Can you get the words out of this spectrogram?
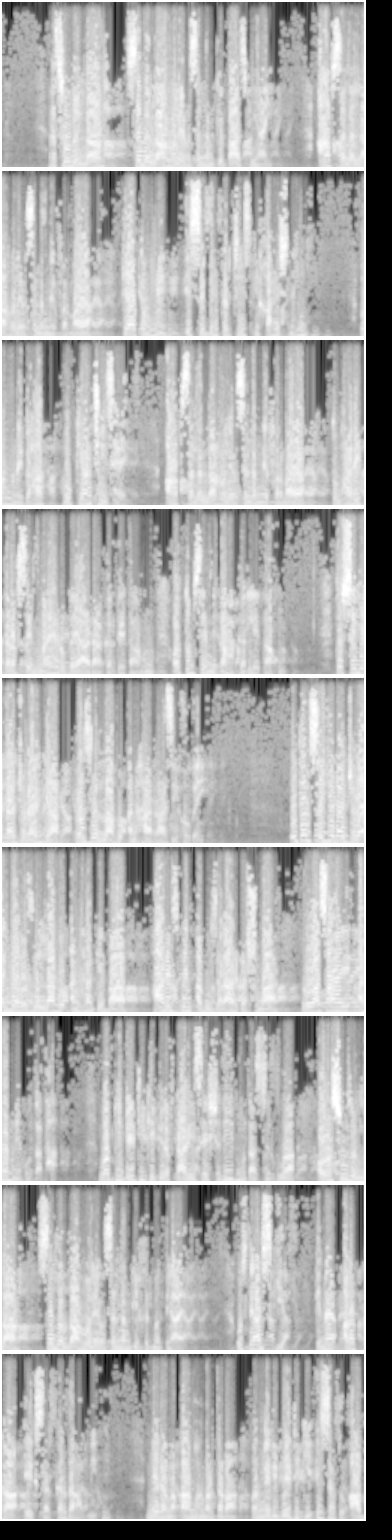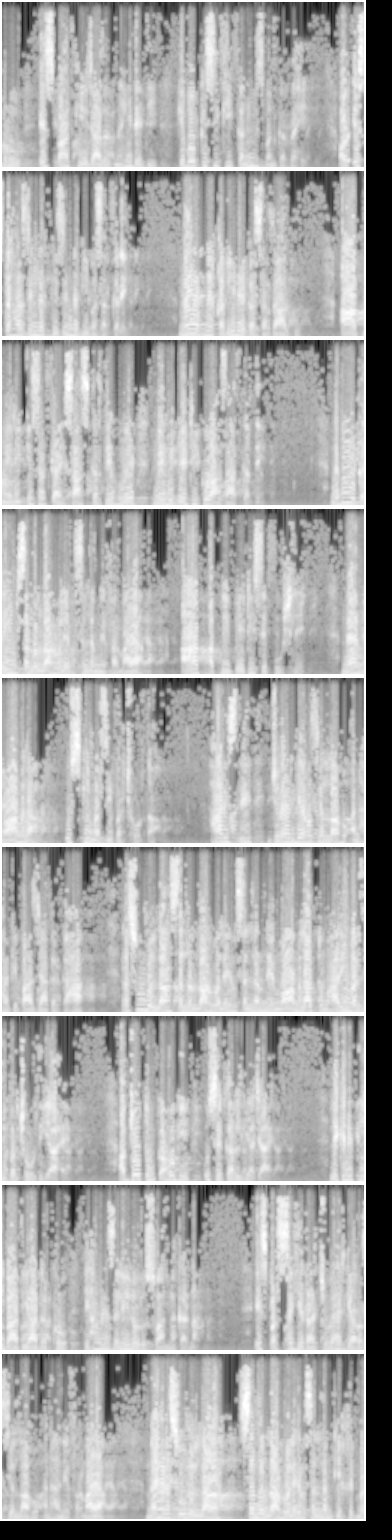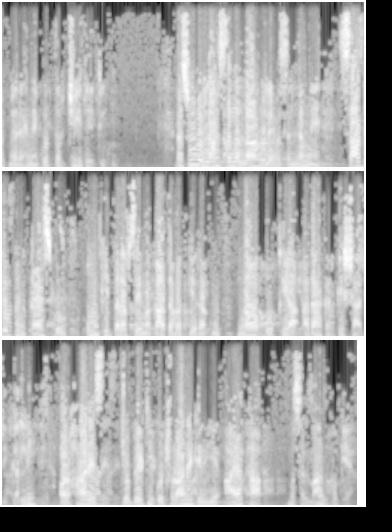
رسول اللہ صلی اللہ علیہ وسلم کے پاس بھی آئی آپ صلی اللہ علیہ وسلم نے فرمایا، کیا تمہیں اس سے بہتر چیز کی خواہش نہیں؟ انہوں نے کہا، وہ کیا چیز ہے؟ آپ صلی اللہ علیہ وسلم نے فرمایا، تمہاری طرف سے میں روپیہ ادا کر دیتا ہوں اور تم سے نکاح کر لیتا ہوں. تو سیدہ جویریہ رضی اللہ عنہا راضی ہو گئی ادھر سیدہ جویریہ رضی اللہ عنہا کے باپ حارث بن ابو زرار کا شمار رواسائے عرب میں ہوتا تھا۔ وہ اپنی بیٹی کی گرفتاری سے شدید متاثر ہوا اور رسول اللہ صلی اللہ علیہ وسلم کی خدمت میں آیا۔ اس نے عرض کیا کہ میں عرب کا ایک سرکردہ آدمی ہوں۔ میرا مقام و مرتبہ اور میری بیٹی کی عزت و آبرو اس بات کی اجازت نہیں دیتی کہ وہ کسی کی کنیز بن کر رہے اور اس طرح ذلت کی زندگی بسر کرے۔ میں اپنے قبیلے کا سردار ہوں۔ آپ میری عزت کا احساس کرتے ہوئے میری بیٹی کو آزاد کر دیں۔ نبی کریم صلی اللہ علیہ وسلم نے فرمایا، آپ اپنی بیٹی سے پوچھ لیں۔ میں معاملہ اس کی مرضی پر چھوڑتا ہوں۔ حارث نے جویریہ رضی اللہ عنہا کے پاس جا کر کہا، رسول اللہ صلی اللہ علیہ وسلم نے معاملہ تمہاری مرضی پر چھوڑ دیا ہے. اب جو تم کہو گی اسے کر لیا جائے. لیکن اتنی بات یاد رکھو کہ ہمیں ذلیل و رسوا نہ کرنا. اس پر سیدہ جویریہ رضی اللہ عنہا نے فرمایا، میں رسول اللہ صلی اللہ علیہ وسلم کی خدمت میں رہنے کو ترجیح دیتی ہوں. رسول اللہ صلی اللہ علیہ وسلم نے ثابت بن قیس کو ان کی طرف سے مکاتبت کی رقم نو اوقیہ ادا کر کے شادی کر لی اور حارث جو بیٹی کو چھڑانے کے لیے آیا تھا، مسلمان ہو گیا۔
